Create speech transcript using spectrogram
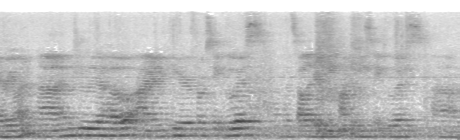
everyone, I'm Julia Ho. I'm here from St. Louis with Solidarity Economy St. Louis. Um,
